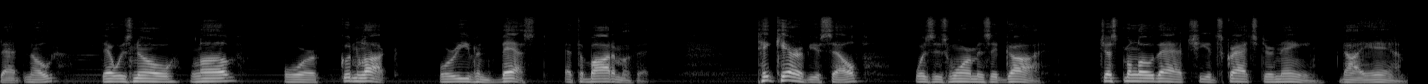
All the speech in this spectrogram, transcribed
that note. There was no love or good luck or even best at the bottom of it. Take care of yourself was as warm as it got. Just below that, she had scratched her name, Diane.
